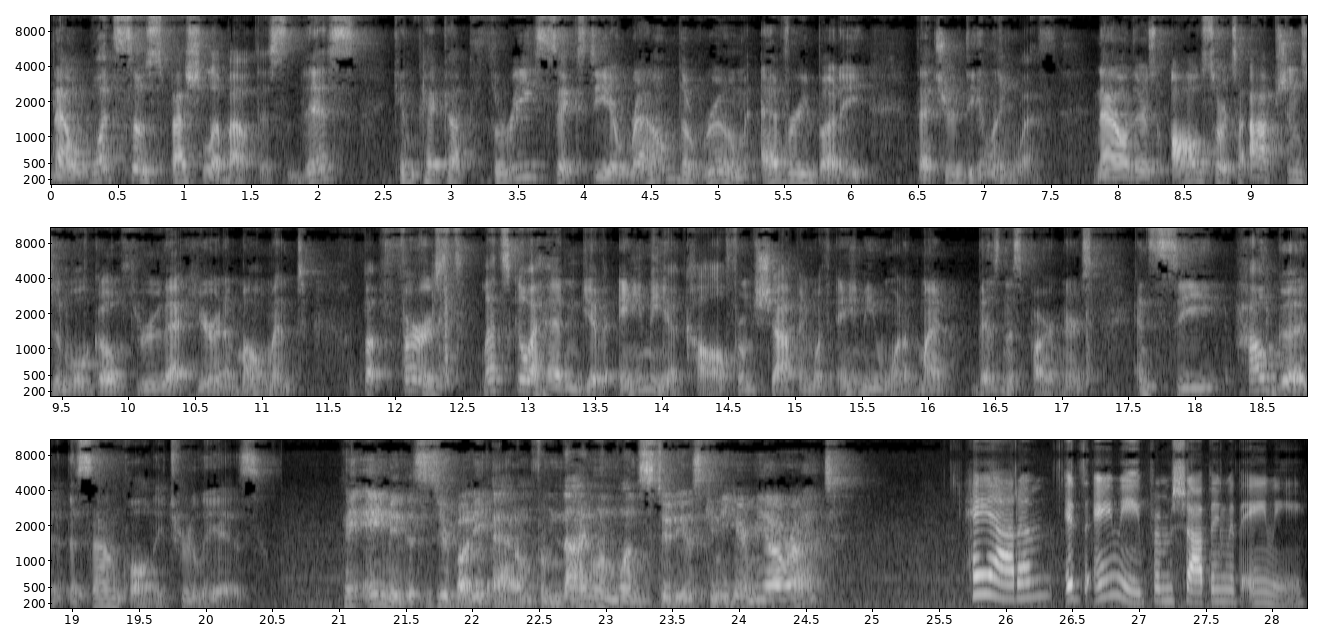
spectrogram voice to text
Now, what's so special about this? This can pick up 360 around the room, everybody that you're dealing with. Now, there's all sorts of options, and we'll go through that here in a moment. But first, let's go ahead and give Amy a call from Shopping with Amy, one of my business partners, and see how good the sound quality truly is. Hey Amy, this is your buddy Adam from 911 Studios. Can you hear me all right? Hey Adam, it's Amy from Shopping with Amy.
